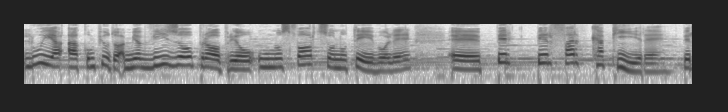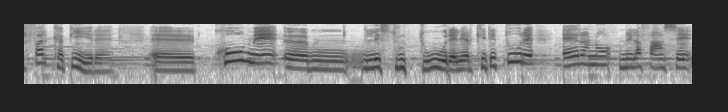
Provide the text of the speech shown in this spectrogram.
lui ha compiuto a mio avviso proprio uno sforzo notevole eh, per, per, far capire, per far capire eh, come ehm, le strutture, le architetture erano nella fase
